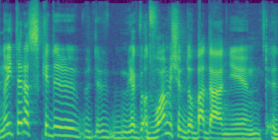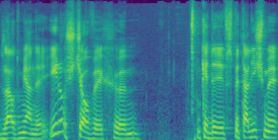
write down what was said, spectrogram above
No i teraz, kiedy jakby odwołamy się do badań dla odmiany ilościowych, kiedy spytaliśmy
